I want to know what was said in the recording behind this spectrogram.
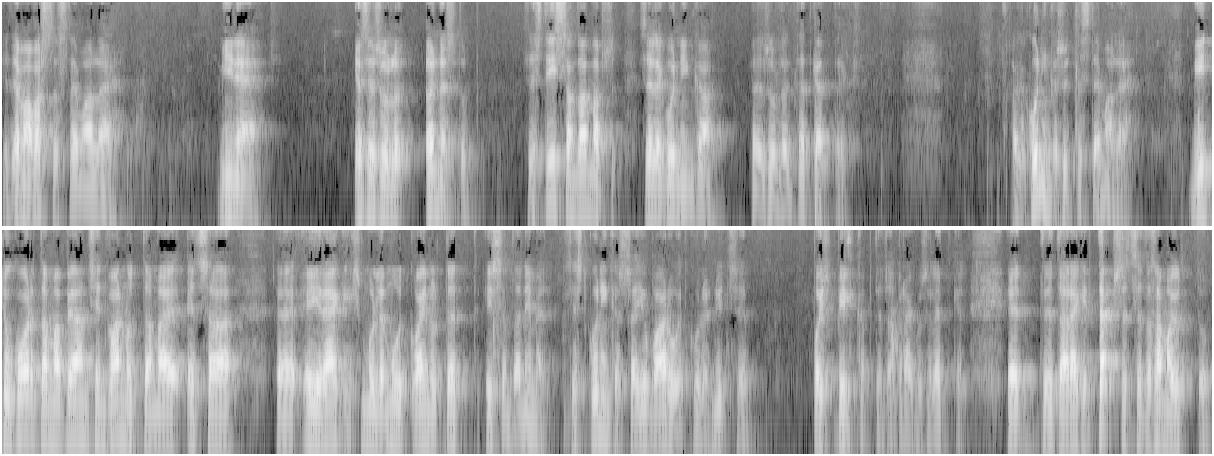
ja tema vastas temale, mine ja see sul õnnestub, sest issand annab selle kuninga sulle tead kätte, eks aga kuningas ütles temale, mitu korda ma pean sind vannutama, et sa äh, ei räägiks mulle muud kui ainult tõtt issanda nimel, sest kuningas sai juba aru, et kuule, nüüd see poiss pilkab teda praegusel hetkel. et ta räägib täpselt sedasama juttu,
